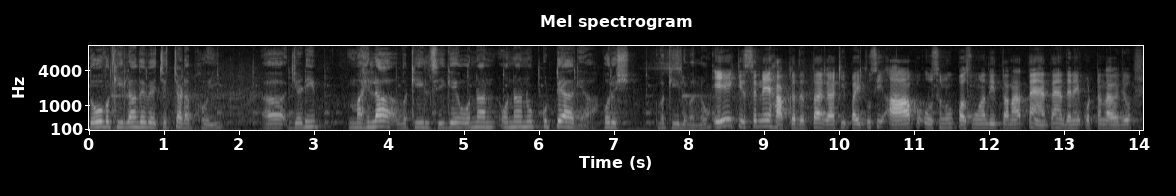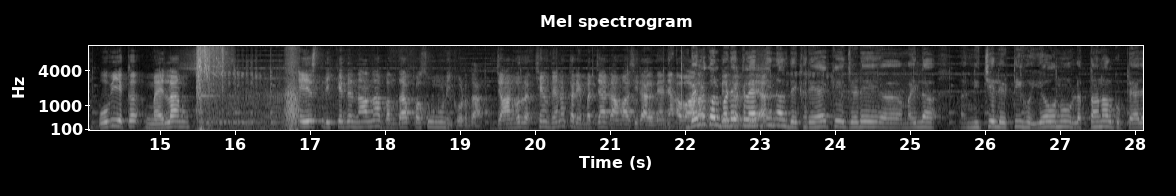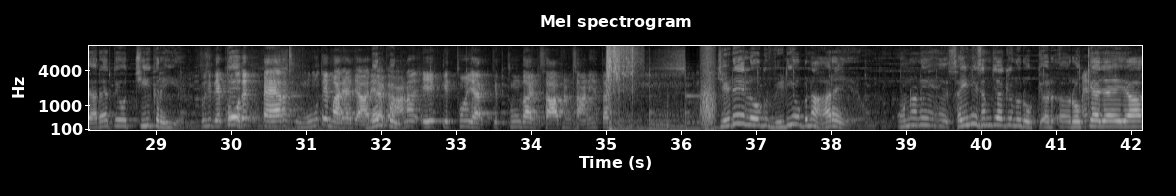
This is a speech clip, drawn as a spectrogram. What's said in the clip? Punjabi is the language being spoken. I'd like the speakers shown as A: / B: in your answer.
A: ਦੋ ਵਕੀਲਾਂ ਦੇ ਵਿੱਚ ਝੜਪ ਹੋਈ। ਜਿਹੜੀ ਮਹਿਲਾ ਵਕੀਲ ਸੀਗੇ, ਉਹਨਾਂ ਉਹਨਾਂ ਨੂੰ ਕੁੱਟਿਆ ਗਿਆ ਪੁਰਸ਼ ਵਕੀਲ ਵੱਲੋਂ।
B: ਇਹ ਕਿਸ ਨੇ ਹੱਕ ਦਿੱਤਾ ਹੈਗਾ ਕਿ ਭਾਈ ਤੁਸੀਂ ਆਪ ਉਸ ਨੂੰ ਪਸ਼ੂਆਂ ਦੀ ਤਰ੍ਹਾਂ ਧੈਂ ਧੈਂ ਦੇ ਨੇ ਕੁੱਟਣ ਲੱਗ ਜਾਓ? ਉਹ ਵੀ ਇੱਕ ਮਹਿਲਾ ਨੂੰ। ਇਸ ਤਰੀਕੇ ਦੇ ਨਾਲ ਨਾ ਬੰਦਾ ਪਸ਼ੂ ਨੂੰ ਨਹੀਂ ਕੁੱਟਦਾ ਜਾਨਵਰ ਰੱਖੇ ਹੁੰਦੇ ਆ ਨਾ ਘਰੇ ਮੱਝਾਂ ਗਾਵਾਂ ਅਸੀਂ ਰੱਖਦੇ ਆ ਜਾਂ ਆਵਾਰਾ
A: ਬਿਲਕੁਲ
B: ਕੁੱਤੇ
A: ਬੜੇ
B: ਫਿਰਦੇ ਆ।
A: ਕਲੈਰਿਟੀ ਨਾਲ ਦਿਖ ਰਿਹਾ ਹੈ ਕਿ ਜਿਹੜੇ ਅ, ਮਹਿਲਾ ਅ, ਨੀਚੇ ਲੇਟੀ ਹੋਈ ਹੈ ਉਹਨੂੰ ਲੱਤਾਂ ਨਾਲ ਕੁੱਟਿਆ ਜਾ ਰਿਹਾ ਹੈ ਤੇ ਉਹ ਚੀਕ ਰਹੀ ਹੈ
B: ਤੁਸੀਂ ਦੇਖੋ ਉਹਦੇ ਪੈਰ ਮੂੰਹ ਤੇ ਮਾਰਿਆ ਜਾ ਰਿਹਾ ਹੈਗਾ
A: ਬਿਲਕੁਲ।
B: ਹਨਾ ਇਹ ਕਿੱਥੋਂ ਯਾਰ ਕਿੱਥੋਂ ਦਾ ਇਨਸਾਫ ਇਨਸਾਨੀਅਤ ਆ
A: ਜਿਹੜੇ ਲੋਕ ਵੀਡੀਓ ਬਣਾ ਰਹੇ ਹੈ ਉਹਦੀ ਉਹਨਾਂ ਨੇ ਅ, ਸਹੀ ਨਹੀਂ ਸਮਝਿਆ ਕਿ ਉਹਨੂੰ ਰੋਕ- ਅ, ਰੋਕਿਆ ਜਾਏ ਜਾਂ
